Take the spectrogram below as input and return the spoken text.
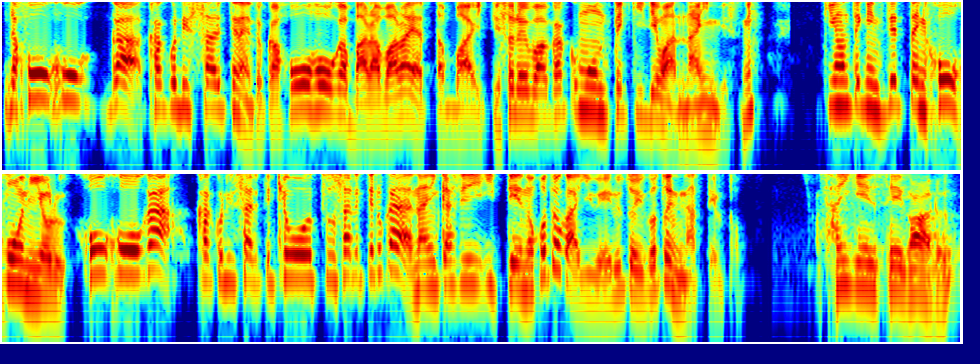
で方法が確立されてないとか、方法がバラバラやった場合って、それは学問的ではないんですね。基本的に絶対に方法による。方法が確立されて共通されてるから、何かし一定のことが言えるということになっていると。再現性がある？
